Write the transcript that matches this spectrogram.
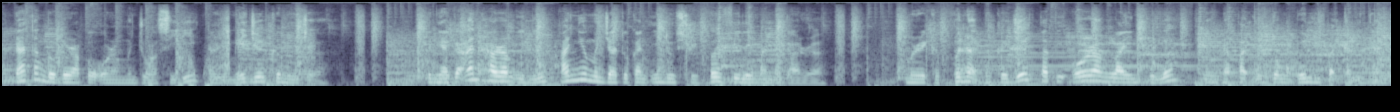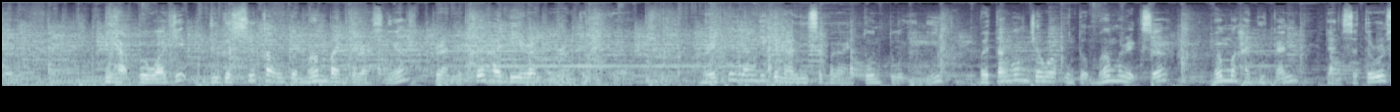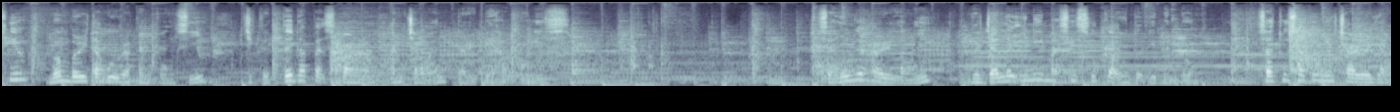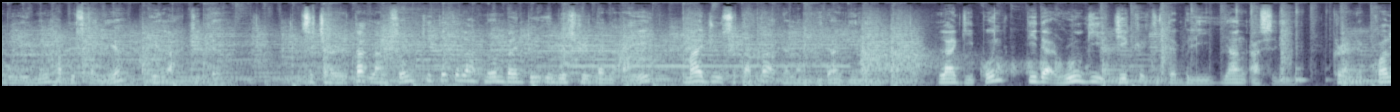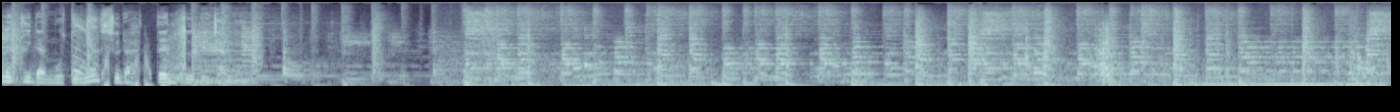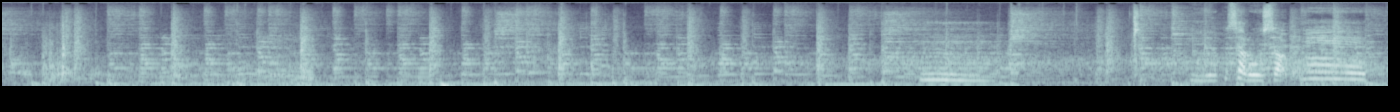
datang beberapa orang menjual CD dari meja ke meja. Perniagaan haram ini hanya menjatuhkan industri perfilman negara. Mereka penat bekerja tapi orang lain pula yang dapat untung berlipat kali ganda. Pihak berwajib juga suka untuk membanterasnya kerana kehadiran orang ketiga. Mereka yang dikenali sebagai tonto ini bertanggungjawab untuk memeriksa, memerhatikan dan seterusnya memberitahu rakan kongsi jika terdapat sebarang ancaman dari pihak polis. Sehingga hari ini, gejala ini masih suka untuk dibendung. Satu-satunya cara yang boleh menghapuskannya ialah kita. Secara tak langsung, kita telah membantu industri tanah air maju setapak dalam bidang ini. Lagipun, tidak rugi jika kita beli yang asli kerana kualiti dan mutunya sudah tentu dijamin. Asal rosak kat ni?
